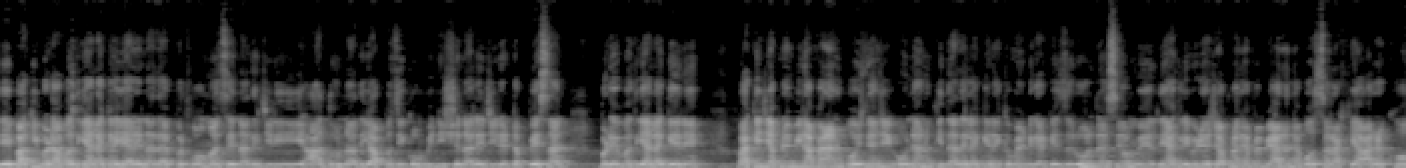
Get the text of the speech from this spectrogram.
ਤੇ ਬਾਕੀ ਬੜਾ ਵਧੀਆ ਲੱਗਾ ਯਾਰ ਇਹਨਾਂ ਦਾ ਪਰਫਾਰਮੈਂਸ ਇਹਨਾਂ ਦੀ ਜਿਹੜੀ ਆ ਦੋਨਾਂ ਦੀ ਆਪਸੀ ਕੰਬੀਨੇਸ਼ਨ ਵਾਲੇ ਜਿਹੜੇ ਟੱਪੇ ਸਨ ਬੜੇ ਵਧੀਆ ਲੱਗੇ ਨੇ ਬਾਕੀ ਜੀ ਆਪਣੇ ਵੀਰਾਂ ਭੈਣਾਂ ਨੂੰ ਪੁੱਛਦੇ ਹਾਂ ਜੀ, ਉਹਨਾਂ ਨੂੰ ਕਿਦਾਂ ਦੇ ਲੱਗੇ ਨੇ ਕਮੈਂਟ ਕਰਕੇ ਜ਼ਰੂਰ ਦੱਸਿਓ। ਮਿਲਦੇ ਹਾਂ ਅਗਲੀ ਵੀਡੀਓ 'ਚ। ਆਪਣਾ ਤੇ ਆਪਣੇ ਪਿਆਰਿਆਂ ਦਾ ਬਹੁਤ ਸਾਰਾ ਖਿਆਲ ਰੱਖੋ।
